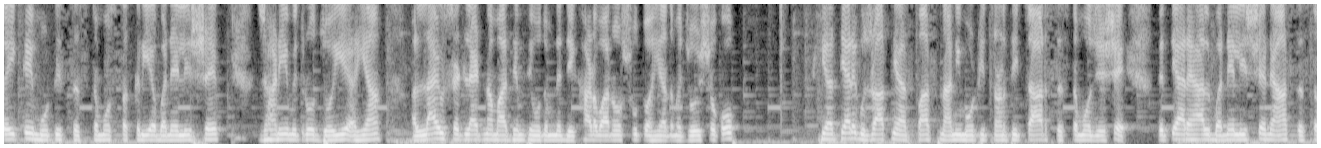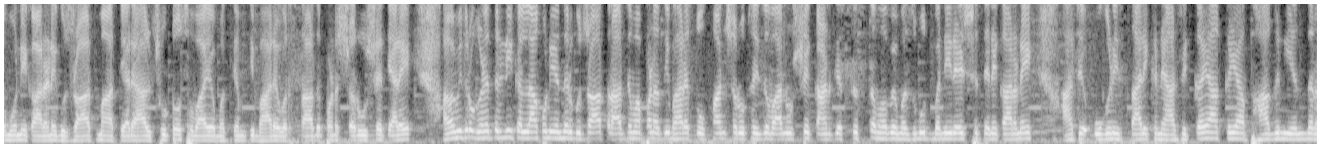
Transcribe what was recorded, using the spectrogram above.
કઈ કઈ મોટી સિસ્ટમો સક્રિય બનેલી છે. જાણીએ મિત્રો, જોઈએ અહીંયા લાઈવ સેટેલાઇટના માધ્યમથી હું તમને દેખાડવાનો છું. તો અહીંયા તમે જોઈ શકો. કે અત્યારે ગુજરાતની આસપાસ નાની મોટી ત્રણથી ચાર સિસ્ટમો જે છે તે ત્યારે હાલ બનેલી છે અને આ સિસ્ટમોને કારણે ગુજરાતમાં અત્યારે હાલ છૂટો છવાયો. મધ્યમથી ભારે વરસાદ પણ શરૂ છે ત્યારે. હવે મિત્રો ગણતરીની કલાકોની અંદર ગુજરાત રાજ્યમાં પણ અતિ ભારે તોફાન શરૂ થઈ જવાનું છે કારણ કે સિસ્ટમ હવે મજબૂત બની રહી છે તેને કારણે આજે ઓગણીસ તારીખ અને આજે કયા કયા ભાગની અંદર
